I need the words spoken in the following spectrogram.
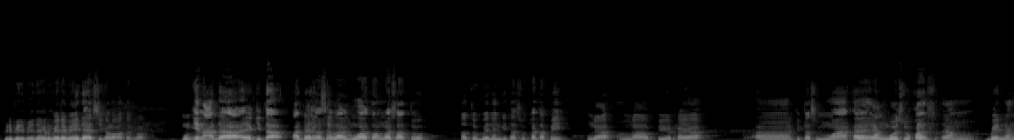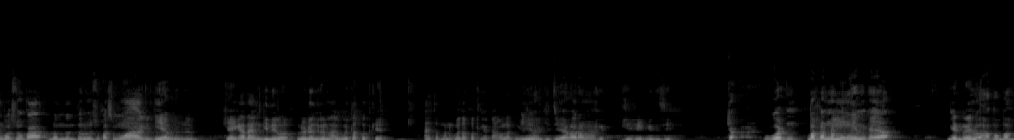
Berbeda-beda. gitu. berbeda-beda sih kalau kata gue mungkin ada ya kita ada Ada satu kesamaan. lagu atau enggak satu satu band yang kita suka tapi enggak enggak pure kayak uh, kita semua eh yang gue suka yang band yang gue suka belum tentu lu suka semua gitu Iya, benar-benar. Kayak kadang gini loh, lu dengerin lagu takut kayak ah teman gua takut nggak tahu lagunya. iya gitu ya karena Kayak kayak gitu sih. gue bahkan nemuin kayak genre lu apa bang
